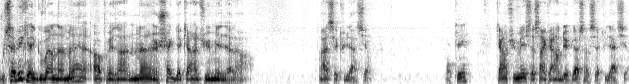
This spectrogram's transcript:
Vous savez que le gouvernement a présentement un chèque de 48 000 en circulation. OK? 48 742 pièces en circulation.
